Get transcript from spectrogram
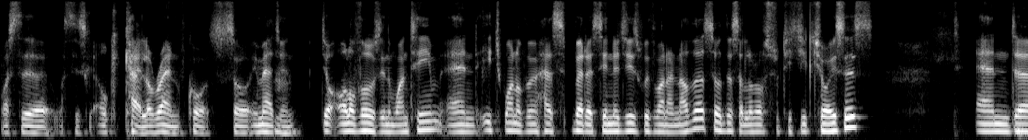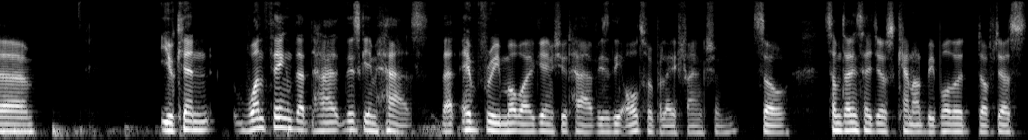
what's the what's this? Okay, Kylo Ren, of course. So imagine do all of those in one team, and each one of them has better synergies with one another. So there's a lot of strategic choices, and uh, you can. One thing that ha- this game has that every mobile game should have is the autoplay function. So sometimes I just cannot be bothered of just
